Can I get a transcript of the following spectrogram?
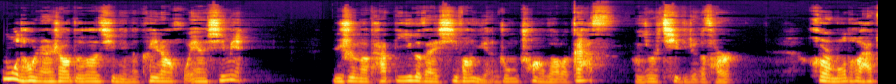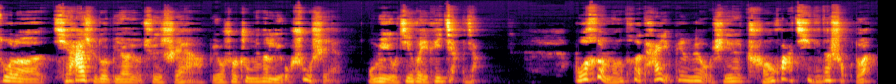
木头燃烧得到的气体呢可以让火焰熄灭。于是呢，他第一个在西方语言中创造了 gas，也就是气体这个词儿。赫尔蒙特还做了其他许多比较有趣的实验啊，比如说著名的柳树实验，我们有机会也可以讲一讲。不过，赫尔蒙特他也并没有这些纯化气体的手段，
